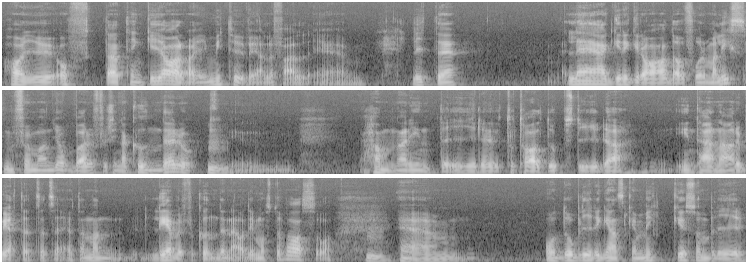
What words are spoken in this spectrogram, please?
har ju ofta, tänker jag då, i mitt huvud i alla fall, eh, lite lägre grad av formalism för man jobbar för sina kunder och Mm. eh, hamnar inte i det totalt uppstyrda interna arbetet så att säga. Utan man lever för kunderna och det måste vara så. Mm. Ehm, och då blir det ganska mycket som blir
